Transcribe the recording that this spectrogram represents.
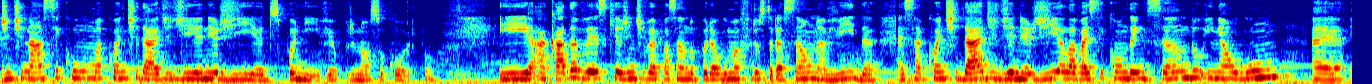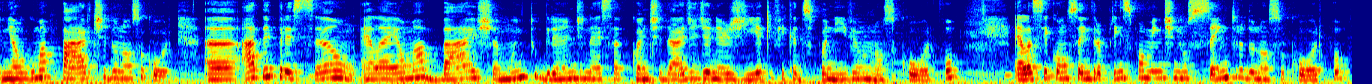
A gente nasce com uma quantidade de energia disponível para o nosso corpo. E a cada vez que a gente vai passando por alguma frustração na vida, essa quantidade de energia ela vai se condensando em algum é, em alguma parte do nosso corpo. Uh, a depressão ela é uma baixa muito grande nessa quantidade de energia que fica disponível no nosso corpo. Ela se concentra principalmente no centro do nosso corpo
